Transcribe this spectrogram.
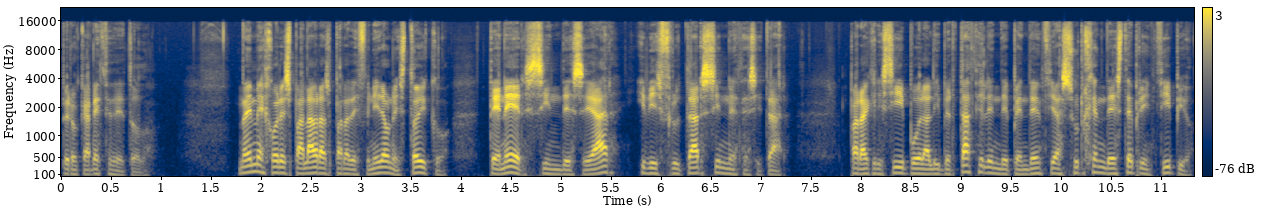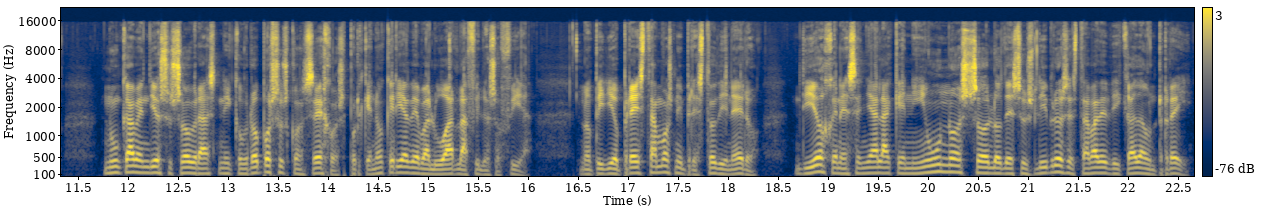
pero carece de todo. No hay mejores palabras para definir a un estoico, tener sin desear y disfrutar sin necesitar. Para Crisipo la libertad y la independencia surgen de este principio, Nunca vendió sus obras ni cobró por sus consejos, porque no quería devaluar la filosofía. No pidió préstamos ni prestó dinero. Diógenes señala que ni uno solo de sus libros estaba dedicado a un rey.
